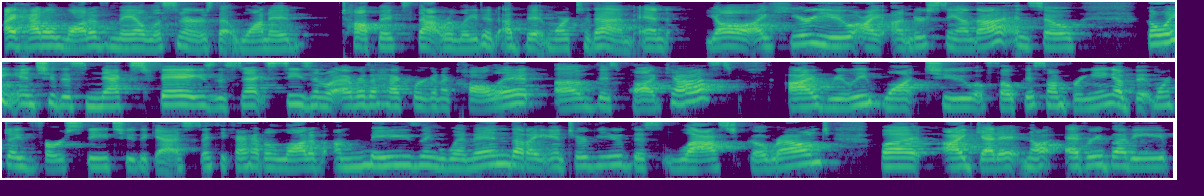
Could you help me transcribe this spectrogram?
I had a lot of male listeners that wanted topics that related a bit more to them. And y'all, I hear you. I understand that. And so going into this next phase, this next season, whatever the heck we're going to call it, of this podcast, I really want to focus on bringing a bit more diversity to the guests. I think I had a lot of amazing women that I interviewed this last go round, but I get it. Not everybody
